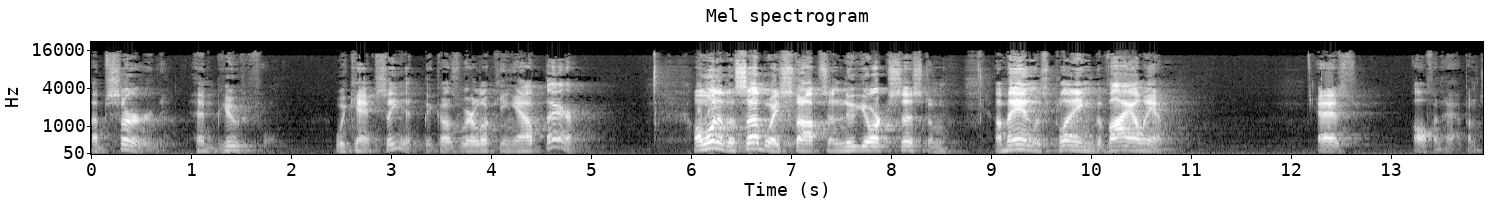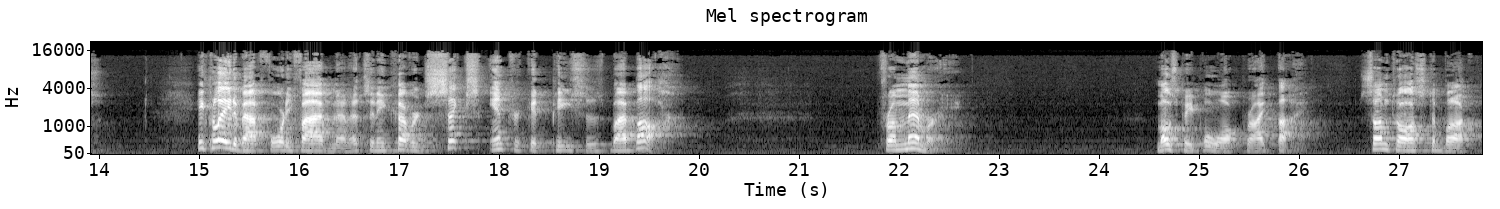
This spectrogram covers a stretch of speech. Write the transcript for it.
absurd and beautiful. We can't see it because we're looking out there. On one of the subway stops in New York system, a man was playing the violin, as often happens. He played about 45 minutes and he covered six intricate pieces by Bach from memory. Most people walked right by. Some tossed a buck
